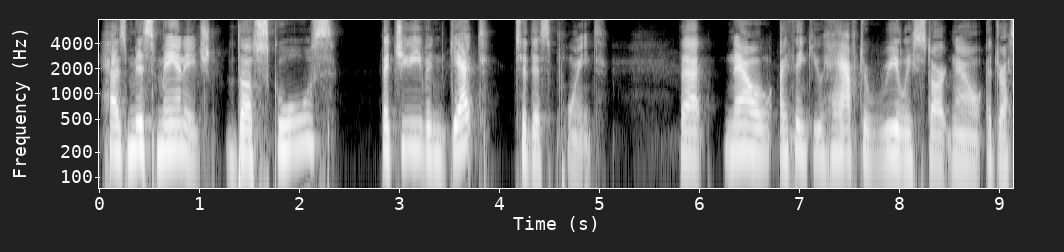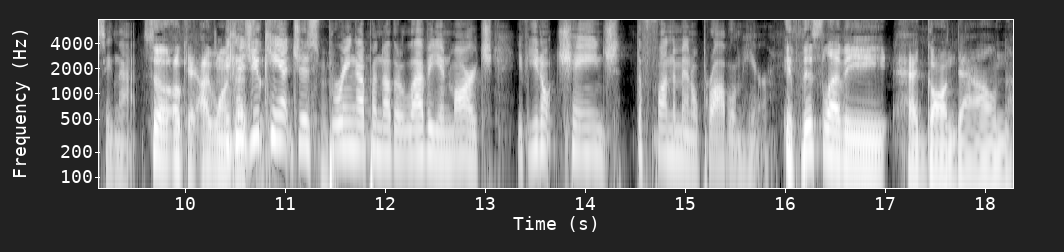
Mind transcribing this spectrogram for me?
has mismanaged the schools that you even get to this point. That now I think you have to really start now addressing that. So okay, I want Because you to- can't just bring up another levy in March if you don't change the fundamental problem here. if this levy had gone down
